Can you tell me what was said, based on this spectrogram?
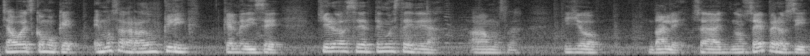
Chavo, es como que hemos agarrado un clic que él me dice, quiero hacer, tengo esta idea, hagámosla. Y yo, dale, o sea, no sé, pero sí.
